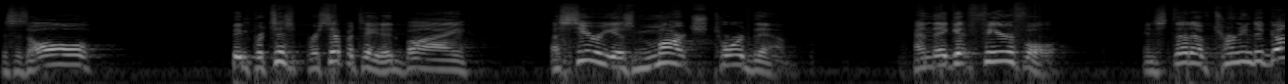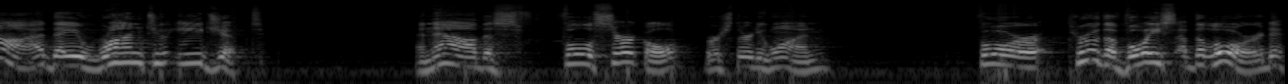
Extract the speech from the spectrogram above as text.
this is all being precipitated by Assyria's march toward them. And they get fearful. Instead of turning to God, they run to Egypt. And now, this full circle, verse 31 For through the voice of the Lord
